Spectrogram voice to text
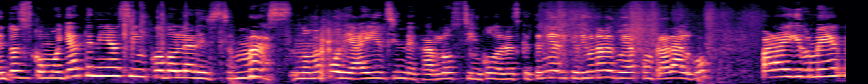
Entonces, como ya tenía 5 dólares más, no me podía ir sin dejar los 5 dólares que tenía. Dije, de una vez voy a comprar algo para irme,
